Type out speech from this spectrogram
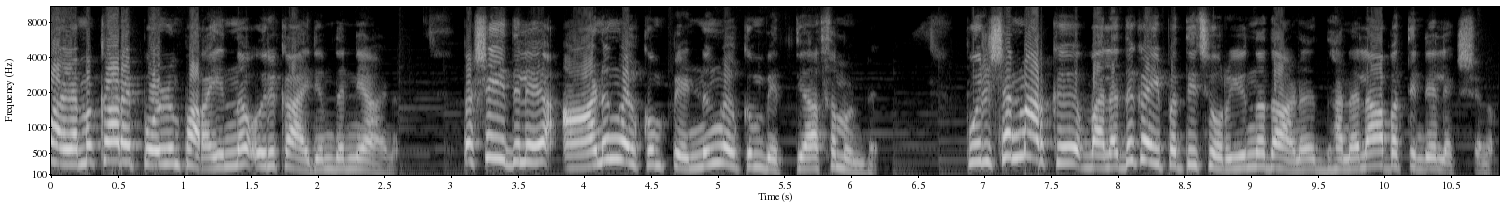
പഴമക്കാർ എപ്പോഴും പറയുന്ന ഒരു കാര്യം തന്നെയാണ്. പക്ഷെ ഇതിൽ ആണുങ്ങൾക്കും പെണ്ണുങ്ങൾക്കും വ്യത്യാസമുണ്ട്. പുരുഷന്മാർക്ക് വലത് കൈപ്പത്തി ചൊറിയുന്നതാണ് ധനലാഭത്തിന്റെ ലക്ഷണം.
